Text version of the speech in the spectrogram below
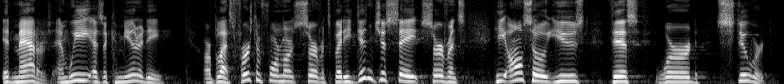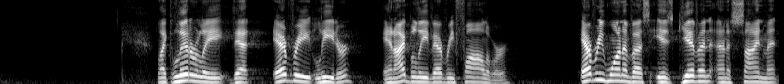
It matters. And we as a community are blessed. First and foremost, servants. But he didn't just say servants, he also used this word steward. Like literally, that every leader, and I believe every follower, every one of us is given an assignment,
